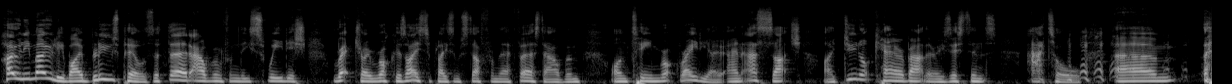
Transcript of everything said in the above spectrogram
Holy Moly by Blues Pills, the third album from the Swedish retro rockers. I used to play some stuff from their first album on Team Rock Radio, and as such, I do not care about their existence at all. um,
